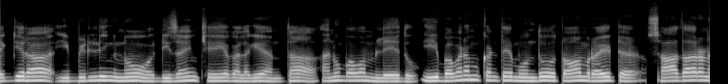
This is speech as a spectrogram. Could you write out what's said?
దగ్గర ఈ బిల్డింగ్ను డిజైన్ చేయగలిగే అంత అనుభవం లేదు. ఈ భవనం కంటే ముందు టామ్ రైట్ సాధారణ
